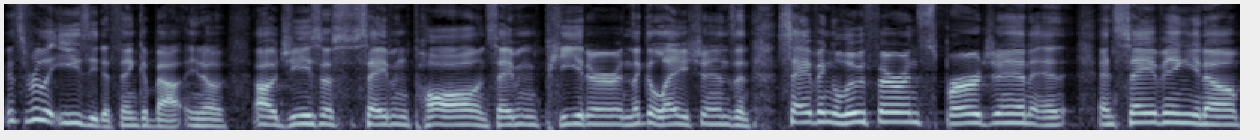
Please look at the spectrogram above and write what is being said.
It's really easy to think about, you know, oh, Jesus saving Paul and saving Peter and the Galatians and saving Luther and Spurgeon and, and saving, you know,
